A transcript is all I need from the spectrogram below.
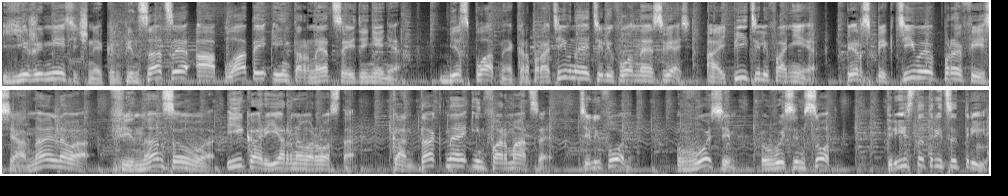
Ежемесячная компенсация оплаты интернет-соединения. Бесплатная корпоративная телефонная связь, IP-телефония, перспективы профессионального, финансового и карьерного роста, контактная информация, телефон 8 800 333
